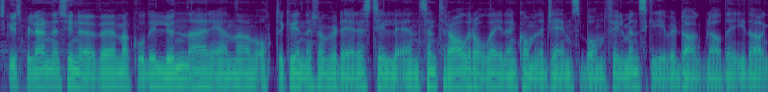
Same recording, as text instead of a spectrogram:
Skuespilleren Synnøve Makodi Lund er en av åtte kvinner som vurderes til en sentral rolle i den kommende James Bond-filmen, skriver Dagbladet i dag.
